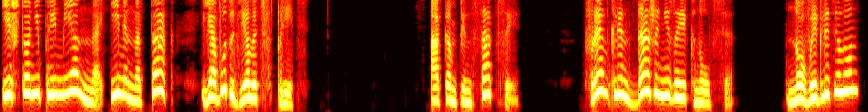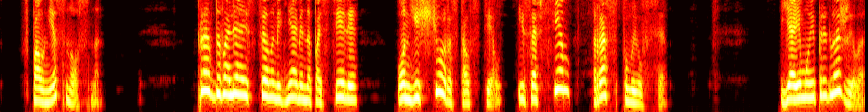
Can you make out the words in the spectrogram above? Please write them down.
и что непременно именно так я буду делать впредь. О компенсации Фрэнклин даже не заикнулся, но выглядел он вполне сносно. Правда, валяясь целыми днями на постели, он еще растолстел и совсем расплылся. Я ему и предложила.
